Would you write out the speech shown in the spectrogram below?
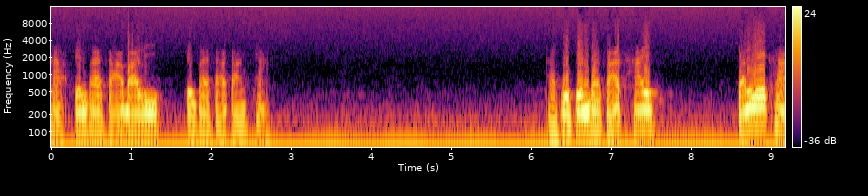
ขาเป็นภาษาบาลี เป็นภาษาต่างชาติ ถ้าพูดเป็นภาษาไทย สันเลขา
